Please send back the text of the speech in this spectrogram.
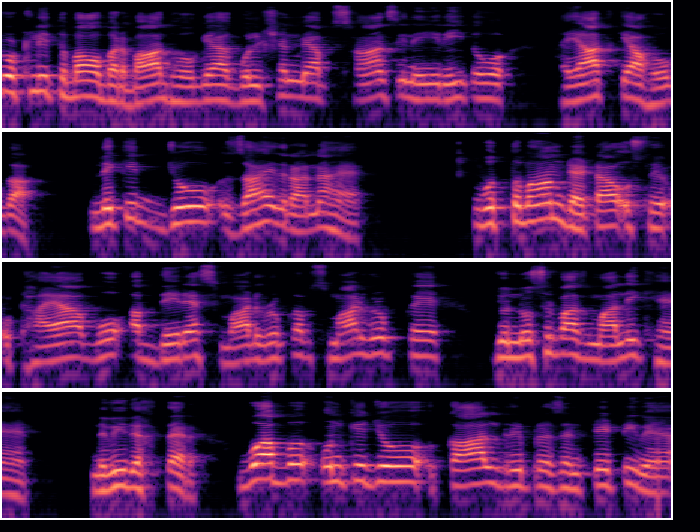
ٹوٹلی تباہ و برباد ہو گیا، گلشن میں اب سانس ہی نہیں رہی تو حیات کیا ہوگا؟ لیکن جو زاہد رانا ہے وہ تمام ڈیٹا اس نے اٹھایا، وہ اب دے رہا ہے سمارٹ گروپ کا اب سمارٹ گروپ کے جو نصر باز مالک ہیں، نوید اختر، وہ اب ان کے جو کال ریپریزنٹیٹیو ہیں،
